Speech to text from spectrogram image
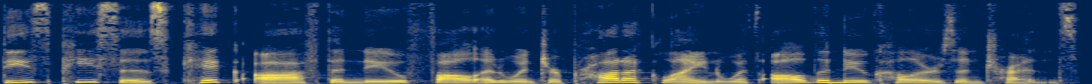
These pieces kick off the new fall and winter product line with all the new colors and trends.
